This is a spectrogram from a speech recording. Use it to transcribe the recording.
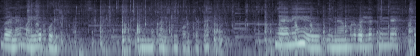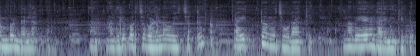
ഇതാണ് മൈദപ്പൊടി. ഒന്ന് കലക്കി കൊടുക്കട്ടെ. ഞാൻ പിന്നെ നമ്മൾ വെള്ളത്തിന്റെ ചെമ്പുണ്ടല്ലോ. അതിൽ കുറച്ച് വെള്ളം ഒഴിച്ചിട്ട് ലൈറ്റ് ഒന്ന് ചൂടാക്കി. എന്നാൽ വേഗം കലങ്ങി കിട്ടും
